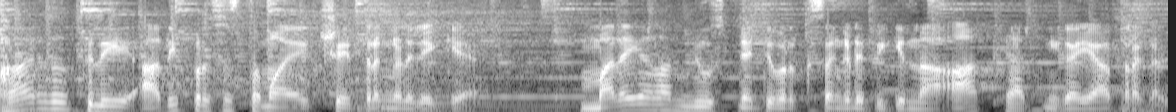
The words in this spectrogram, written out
ഭാരതത്തിലെ അതിപ്രശസ്തമായ ക്ഷേത്രങ്ങളിലേക്ക് മലയാളം ന്യൂസ് നെറ്റ്വർക്ക് സംഘടിപ്പിക്കുന്ന ആധ്യാത്മിക യാത്രകൾ.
